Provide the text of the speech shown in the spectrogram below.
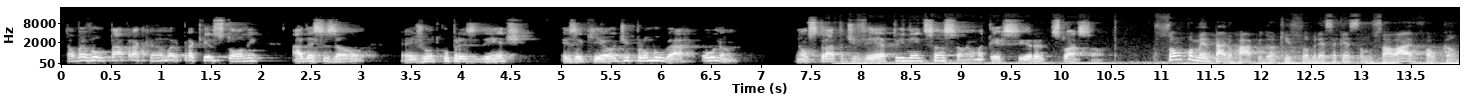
Então vai voltar para a Câmara para que eles tomem a decisão, é, junto com o presidente Ezequiel, de promulgar ou não. Não se trata de veto e nem de sanção, é uma terceira situação. Só um comentário rápido aqui sobre essa questão do salário, Falcão.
